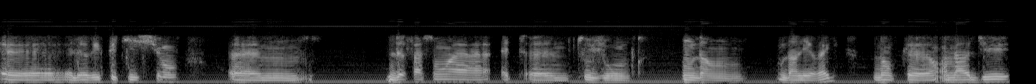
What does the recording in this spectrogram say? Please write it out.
euh, les répétitions euh, de façon à être euh, toujours dans, les règles. Donc, on a dû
